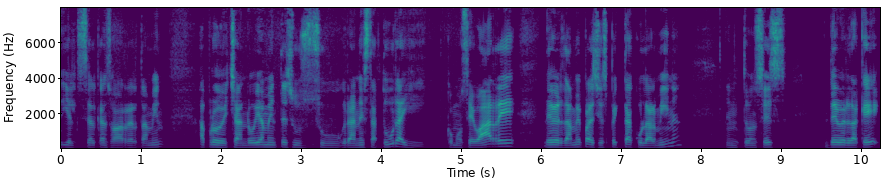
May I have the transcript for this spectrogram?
y él se alcanzó a barrer también aprovechando obviamente su, su gran estatura y como se barre, de verdad me pareció espectacular Mina. Entonces, de verdad que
